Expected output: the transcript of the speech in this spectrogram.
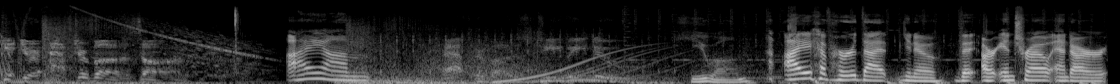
get your AfterBuzz on. I um AfterBuzz TV News. You um. I have heard that you know that our intro and our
